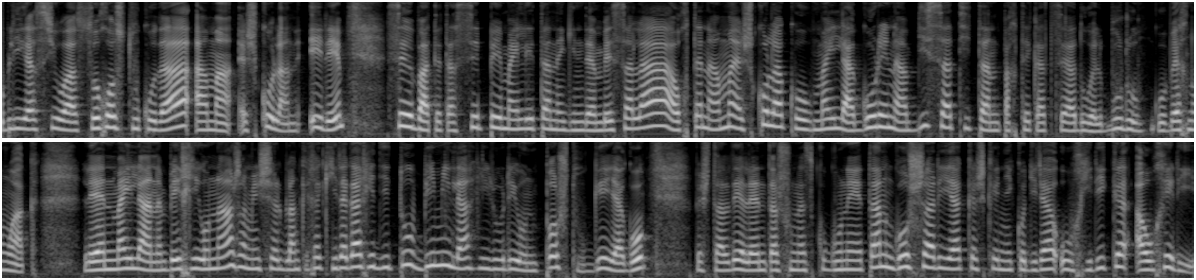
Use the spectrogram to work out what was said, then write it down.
obligazioa zorroztuko da ama eskolan ere. Ze bat eta CP mailetan eginden bezala, aurten ama eskolako maila gorena bizatitan partekatzea du helburu gobernuak. Lehen mailan behi ona, Jean-Michel Blanquerek iragarri ditu 2000 hirureun postu gehiago. Bestalde lehentasunezko guneetan goxariak eskeniko dira urririk augeri.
